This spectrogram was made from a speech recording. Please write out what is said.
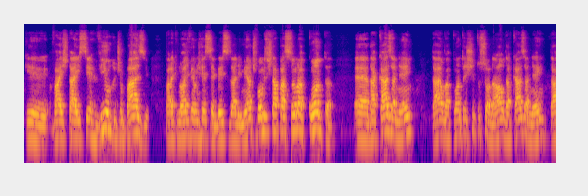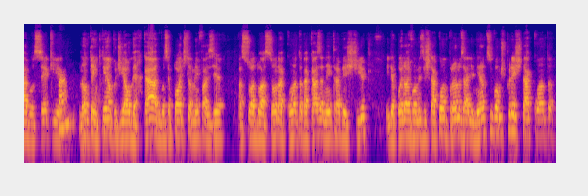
que vai estar aí servindo de base para que nós venhamos receber esses alimentos. Vamos estar passando a conta é, da Casa NEM, tá? Uma conta institucional da Casa NEM, tá? Você que tá. não tem tempo de ir ao mercado, você pode também fazer a sua doação na conta da Casa NEM Travesti e depois nós vamos estar comprando os alimentos e vamos prestar conta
